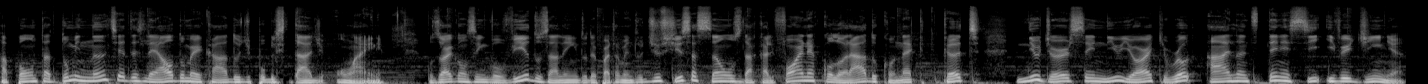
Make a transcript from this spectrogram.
aponta a dominância desleal do mercado de publicidade online. Os órgãos envolvidos, além do Departamento de Justiça, são os da Califórnia, Colorado, Connecticut, New Jersey, New York, Rhode Island, Tennessee e Virgínia.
